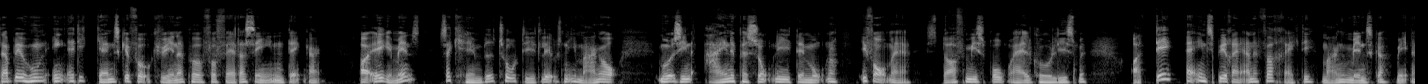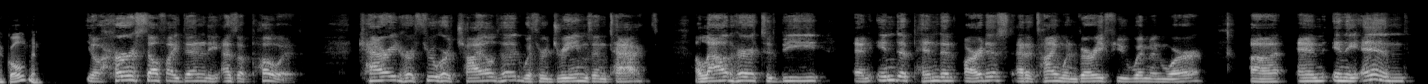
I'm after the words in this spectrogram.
der blev hun en af de ganske få kvinder på forfatterscenen dengang. Og ikke mindst, så kæmpede Tove Ditlevsen i mange år mod sine egne personlige dæmoner i form af stofmisbrug og alkoholisme. Og det er inspirerende for rigtig mange mennesker, mener Goldman. You know, her self-identity as a poet carried her through her childhood with her dreams intact, allowed her to be an independent artist at a time when very few women were, uh, and in the end,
